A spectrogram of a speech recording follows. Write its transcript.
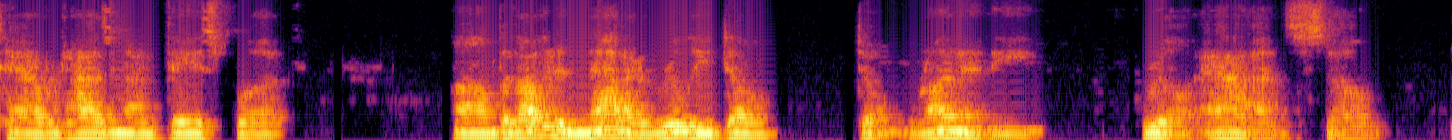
to advertising on Facebook, um, but other than that, I really don't don't run any real ads. So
